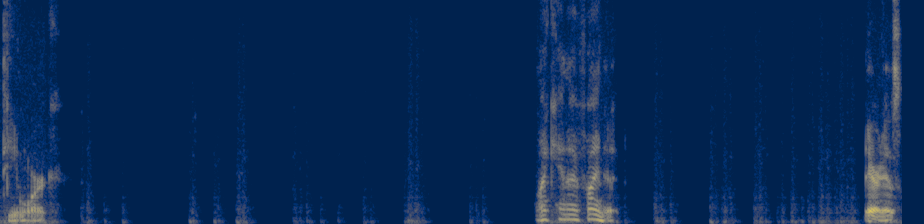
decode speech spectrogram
Teamwork. Why can't I find it? There it is.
